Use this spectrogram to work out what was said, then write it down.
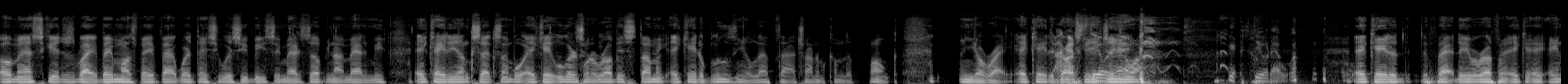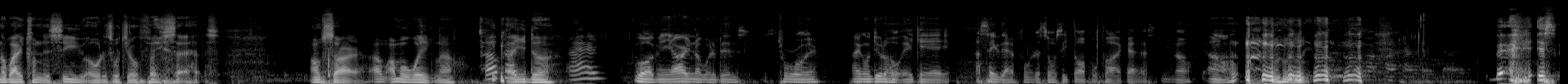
Oh man, she kid just like baby mom's fave fat word thing she wish she'd be. So you mad yourself, you're not mad at me. AK the young sex symbol, AK Uber just wanna rub his stomach, AK the blues in your left eye trying to become the funk in your right. AK the dark skin genuine. I gotta steal that one. AK the, the fat David Ruffin, aka ain't nobody come to see you, Otis, with your face ass. I'm sorry. I'm, I'm awake now. Okay. How you doing? All right. Well, I mean, I already know what it is. It's Troy. I ain't gonna do the whole AKA. I save that for the Socially Thoughtful podcast. You know, um, it's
